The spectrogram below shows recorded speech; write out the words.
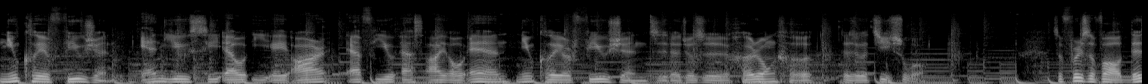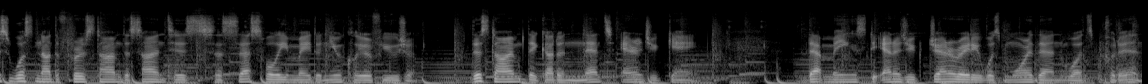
Nuclear fusion, N U C L E A R F U S I O N, nuclear fusion 指的就是核融合的这个技术哦。 so, first of all, this was not the first time the scientists successfully made a nuclear fusion. This time, they got a net energy gain. That means the energy generated was more than what's put in.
